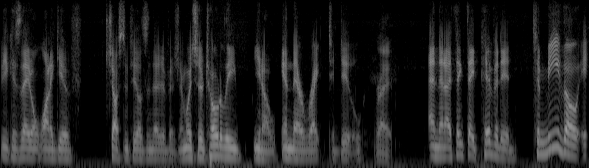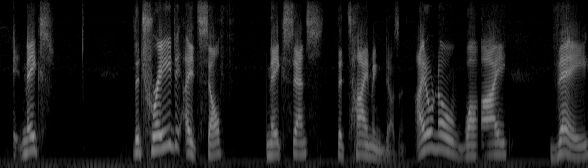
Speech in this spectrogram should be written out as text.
because they don't want to give Justin Fields in their division, which they're totally, you know, in their right to do. right. And then I think they pivoted. To me though, it, it makes the trade itself makes sense. The timing doesn't. I don't know why they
